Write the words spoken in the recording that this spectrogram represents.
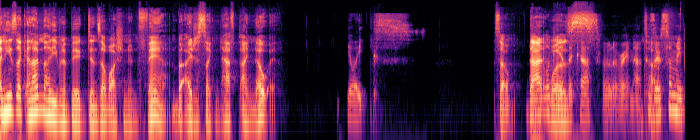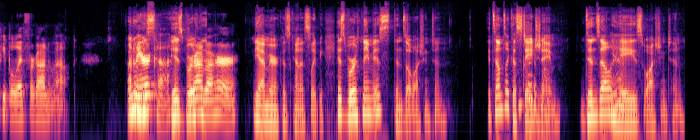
and he's like, and I'm not even a big Denzel Washington fan, but I just like have I know it. Yikes. So I'm that looking was at the cast photo right now because there's so many people I forgot about. Oh, no, his- America. His, birth. forgot about her. Yeah, America's kind of sleepy. His birth name is Denzel Washington. It sounds like a stage name. Denzel Yeah. Hayes Washington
